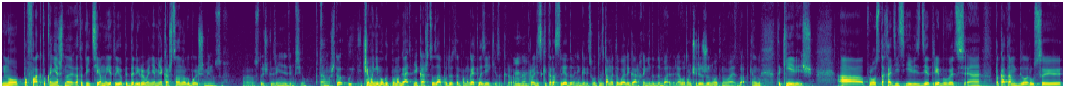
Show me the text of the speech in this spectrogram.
Но по факту, конечно, от этой темы и от ее педалирования, мне кажется, намного больше минусов э, с точки зрения демсил. Потому что чем они могут помогать, мне кажется, Западу, это помогать лазейки закрывать, mm-hmm. да, проводить какие-то расследования, говорить, вот вы там этого олигарха не добавили, а вот он через жену отмывает бабки. Ну, такие вещи. А просто ходить и везде требовать, э, пока там белорусы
